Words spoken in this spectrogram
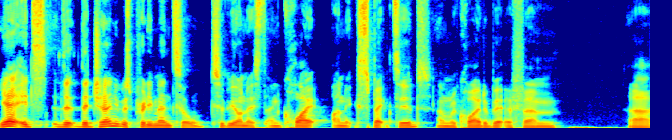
yeah, it's the the journey was pretty mental, to be honest, and quite unexpected, and required a bit of um, uh,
